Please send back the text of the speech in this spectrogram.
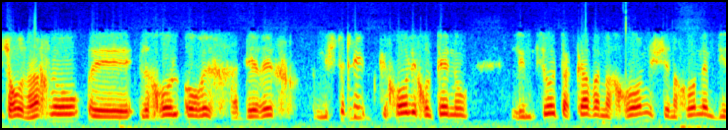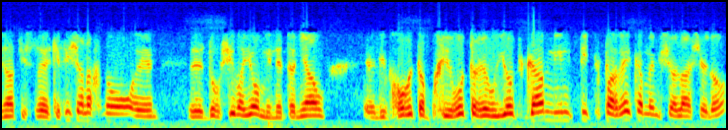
שרון, אנחנו אה, לכל אורך הדרך משתדלים ככל יכולתנו למצוא את הקו הנכון שנכון למדינת ישראל. כפי שאנחנו אה, אה, דורשים היום מנתניהו אה, לבחור את הבחירות הראויות גם אם תתפרק הממשלה שלו,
